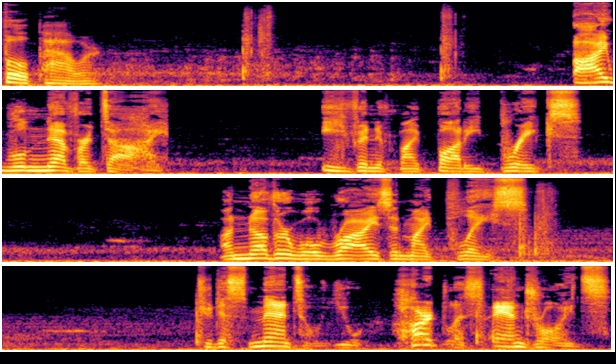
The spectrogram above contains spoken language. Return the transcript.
Full power. I will never die. Even if my body breaks. Another will rise in my place. To dismantle you heartless androids.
